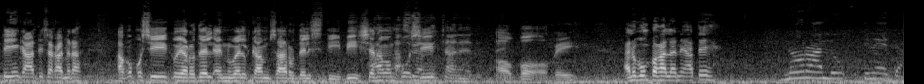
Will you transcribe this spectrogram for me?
tingin ka ate sa camera. Ako po si Kuya Rodel and welcome sa Rodel's TV. Siya naman po si channel. Opo, okay. Ano pong pangalan ni ate? Nora Lu Pineda.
